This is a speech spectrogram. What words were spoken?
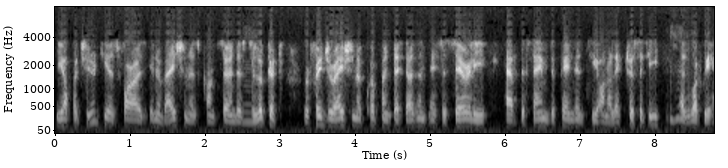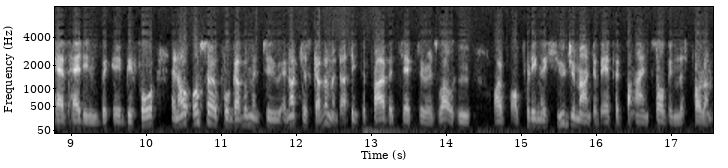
the opportunity as far as innovation is concerned is mm. to look at refrigeration equipment that doesn't necessarily have the same dependency on electricity mm-hmm. as what we have had in before. And also for government to, and not just government, I think the private sector as well, who are, are putting a huge amount of effort behind solving this problem,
